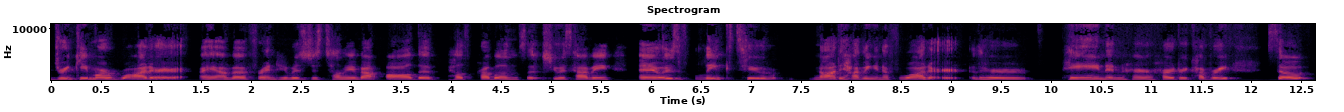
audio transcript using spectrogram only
Drinking more water. I have a friend who was just telling me about all the health problems that she was having, and it was linked to not having enough water, her pain and her hard recovery. So,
